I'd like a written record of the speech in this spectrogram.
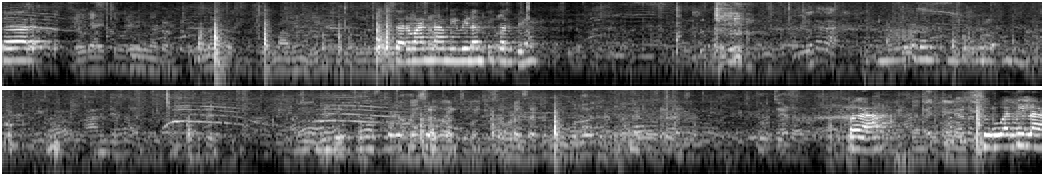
तर सर्वांना मी विनंती करते बघा सुरुवातीला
